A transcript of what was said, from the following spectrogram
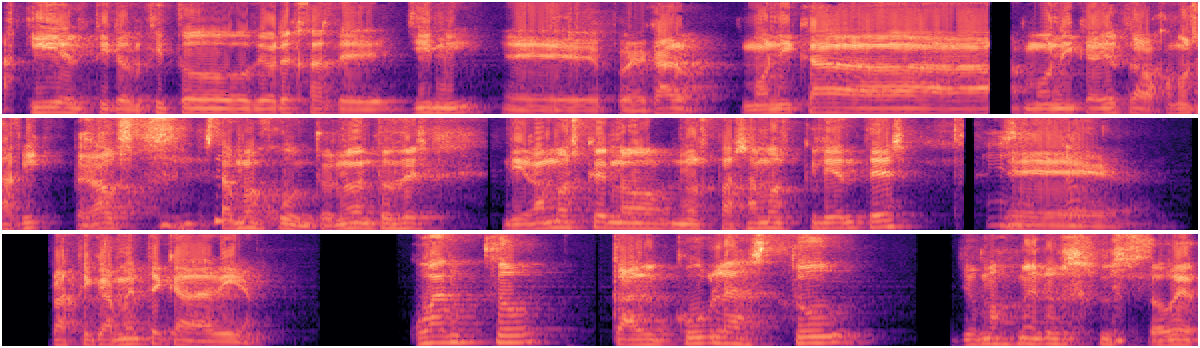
aquí el tironcito de orejas de Jimmy, eh, porque claro, Mónica, Mónica y yo trabajamos aquí, pegados, estamos juntos, ¿no? Entonces, digamos que no, nos pasamos clientes eh, prácticamente cada día. ¿Cuánto calculas tú? Yo más o menos lo veo.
